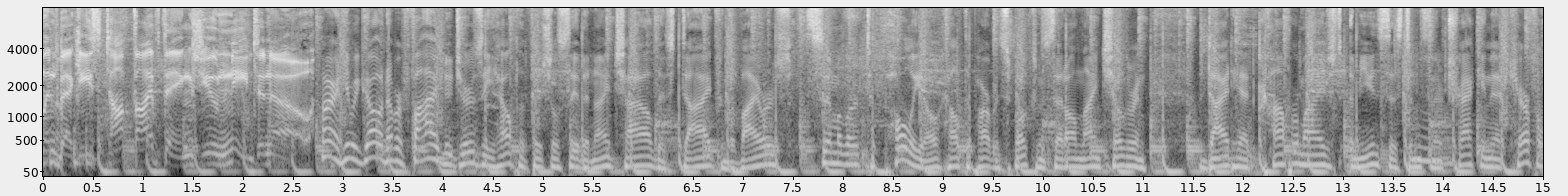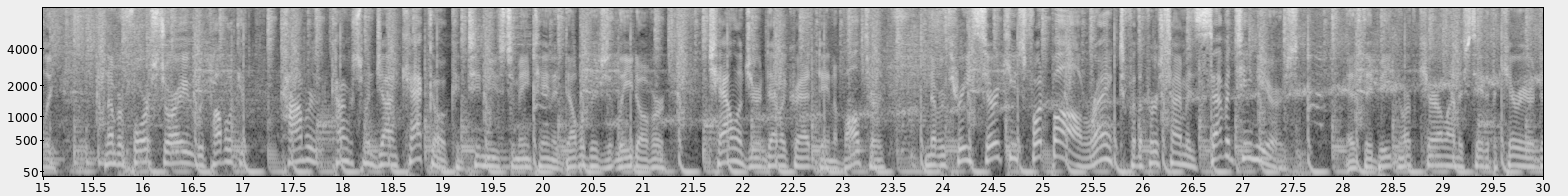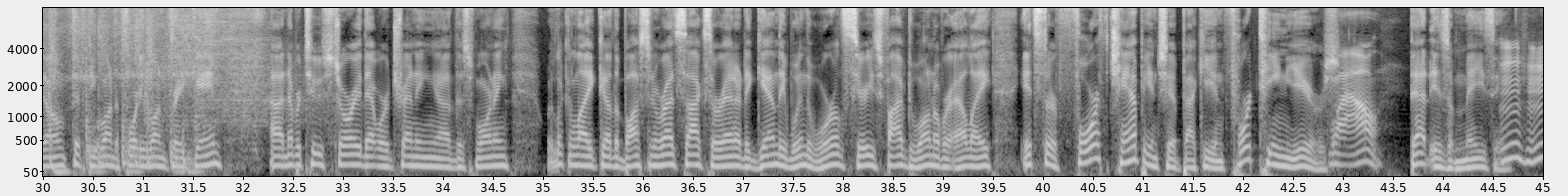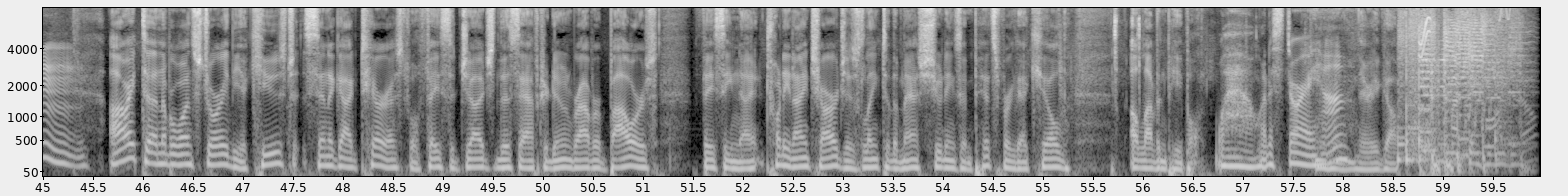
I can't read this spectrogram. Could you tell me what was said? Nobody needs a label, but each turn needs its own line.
Tom and Becky's top five things you need to know.
All right, here we go. Number five New Jersey health officials say the ninth child has died from the virus. Similar to polio, health department spokesman said all nine children died had compromised immune systems, and they're tracking that carefully. Number four story Republican Congressman John Katko continues to maintain a double digit lead over challenger Democrat Dana Balter. Number three, Syracuse football ranked for the first time in 17 years as they beat North Carolina State at the Carrier Dome 51 to 41. Great game. Uh, number two story that we're trending uh, this morning. We're looking like uh, the Boston Red Sox are at it again. They win the World Series five to one over LA. It's their fourth championship, Becky, in 14 years.
Wow.
That is amazing. Mm-hmm. All right, uh, number one story: the accused synagogue terrorist will face a judge this afternoon. Robert Bowers facing 29 charges linked to the mass shootings in Pittsburgh that killed 11 people.
Wow, what a story, huh?
Mm, there you go.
